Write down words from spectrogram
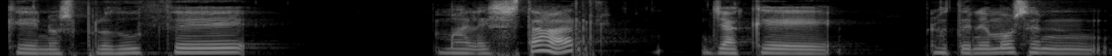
que nos produce malestar, ya que lo tenemos en,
